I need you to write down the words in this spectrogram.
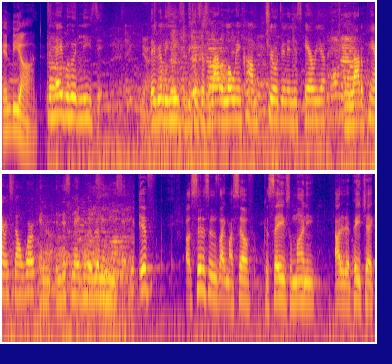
and beyond. The neighborhood needs it. They really need it because there's a lot of low-income children in this area, and a lot of parents don't work, and, and this neighborhood really needs it. If uh, citizens like myself could save some money out of their paycheck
